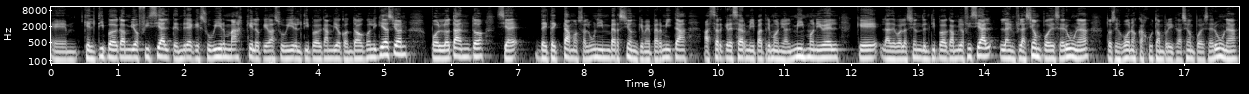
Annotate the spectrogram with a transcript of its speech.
eh, que el tipo de cambio oficial tendría que subir más que lo que va a subir el tipo de cambio contado con liquidación. Por lo tanto, si detectamos alguna inversión que me permita hacer crecer mi patrimonio al mismo nivel que la devaluación del tipo de cambio oficial, la inflación puede ser una, entonces bonos que ajustan por inflación puede ser una,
